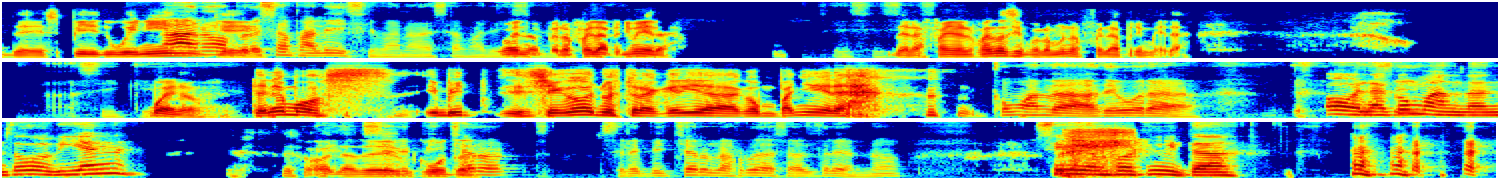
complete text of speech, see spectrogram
de Spirit Within, Ah, no, que, pero esa es malísima, no, esa es malísima. bueno, pero fue la primera, Sí, sí, sí. de la Final Fantasy por lo menos fue la primera. Así que, Bueno, tenemos, llegó nuestra querida compañera. ¿Cómo andas, Débora? Hola. ¿cómo andan? ¿Todo bien? Hola, Eh, se, le pincharon, se le pincharon las ruedas al tren, ¿no? Sí, un poquito.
